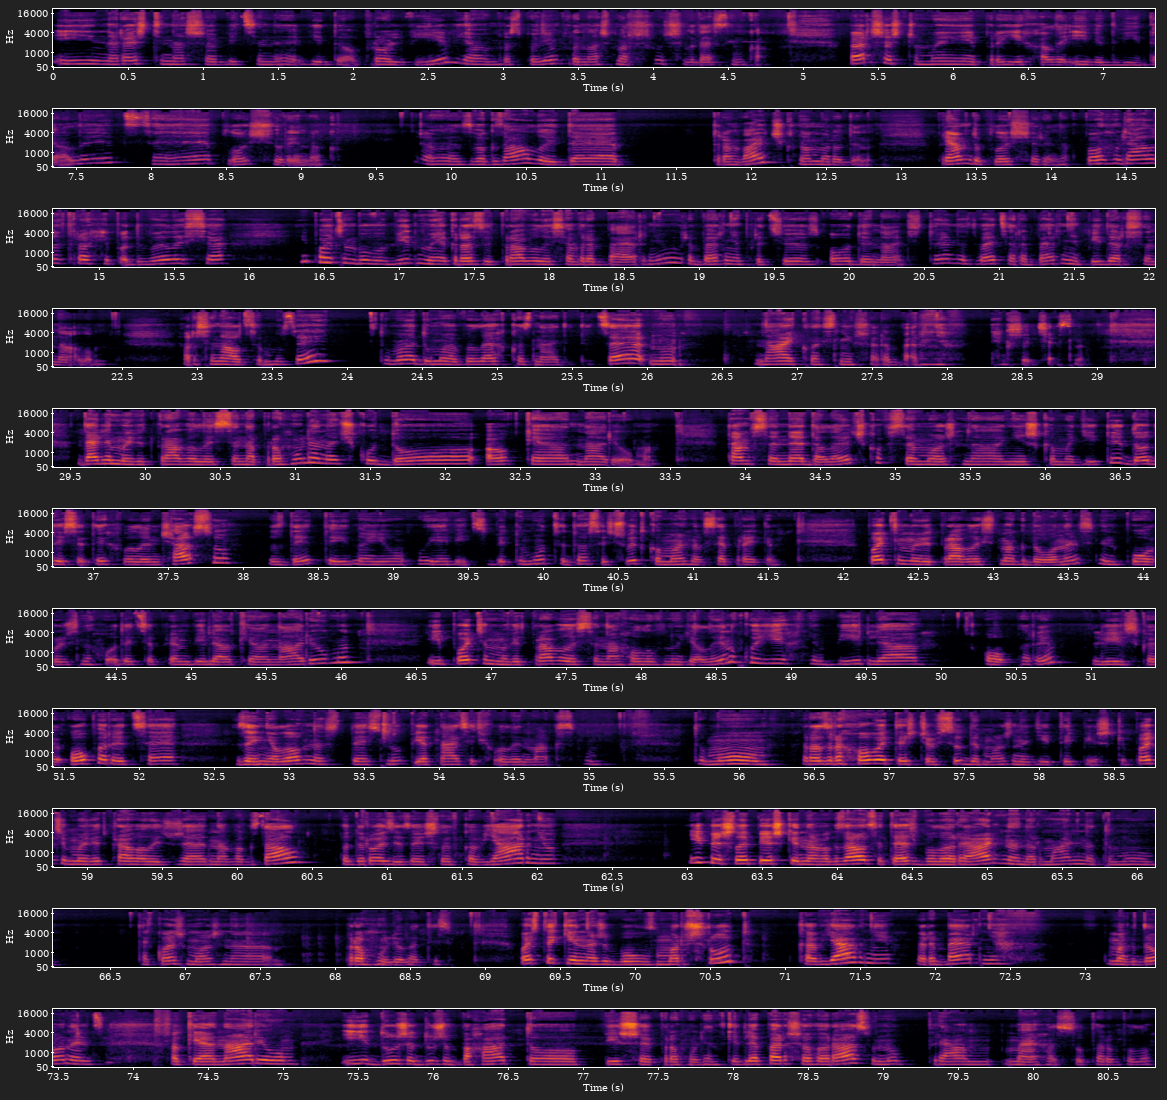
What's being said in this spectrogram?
І нарешті наше обіцяне відео про Львів. Я вам розповім про наш маршрут швидесенько. Перше, що ми приїхали і відвідали, це площу ринок. Е, З вокзалу йде трамвайчик номер один, прямо до площі ринок. Погуляли трохи, подивилися. І потім був обід, ми якраз відправилися в реберню. Реберня працює з 11, називається Реберня під арсеналом. Арсенал це музей, тому я думаю, ви легко знайдете. Це ну, найкласніша реберня, якщо чесно. Далі ми відправилися на прогуляночку до океанаріума. Там все недалечко, все можна ніжками дійти до 10 хвилин часу з дитиною, уявіть собі, тому це досить швидко можна все пройти. Потім ми відправились в Макдональдс, він поруч знаходиться прямо біля океанаріуму. І потім ми відправилися на головну ялинку їхню біля опери, Львівської опери. Це зайняло в нас десь ну, 15 хвилин максимум. Тому розраховуйте, що всюди можна дійти пішки. Потім ми відправились вже на вокзал, по дорозі зайшли в кав'ярню і пішли пішки на вокзал. Це теж було реально, нормально, тому також можна прогулюватись. Ось такий наш був маршрут: кав'ярні, реберня, Макдональдс, океанаріум і дуже-дуже багато пішої прогулянки. Для першого разу ну прям мега супер було.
